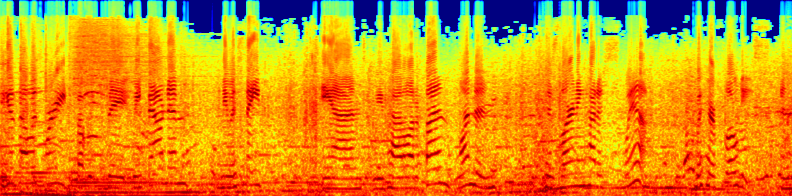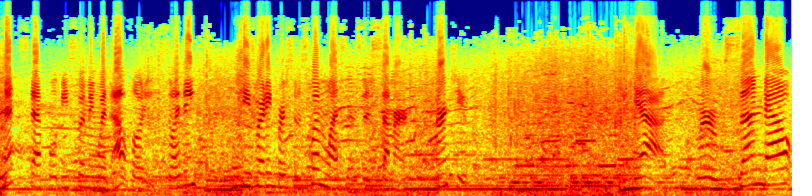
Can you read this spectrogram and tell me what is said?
because I was worried, but we they, we found him and he was safe and we've had a lot of fun. London is learning how to swim with her floaties, and next step will be swimming without floaties. So I think she's ready for some swim lessons this summer, aren't you? Yeah, we're sunned out.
